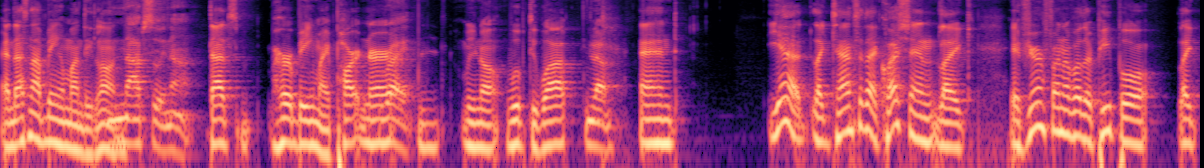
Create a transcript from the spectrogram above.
And that's not being a mandilon. No, absolutely not. That's her being my partner. Right. You know, whoop de wop. Yeah. And yeah, like to answer that question, like if you're in front of other people, like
